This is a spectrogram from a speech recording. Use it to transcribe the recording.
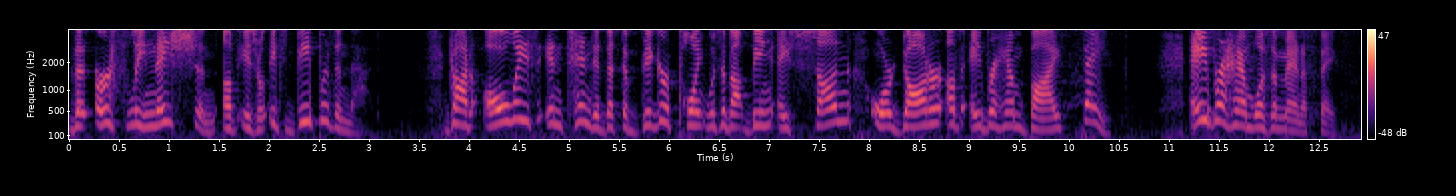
the earthly nation of Israel. It's deeper than that. God always intended that the bigger point was about being a son or daughter of Abraham by faith. Abraham was a man of faith.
